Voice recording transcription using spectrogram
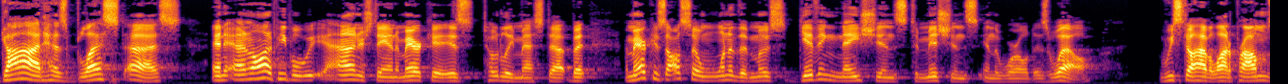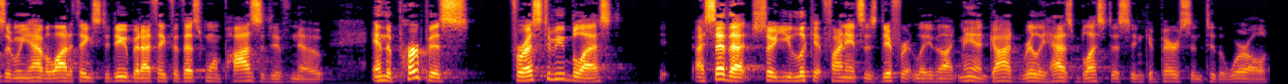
God has blessed us, and, and a lot of people, I understand America is totally messed up, but America is also one of the most giving nations to missions in the world as well. We still have a lot of problems and we have a lot of things to do, but I think that that's one positive note. And the purpose for us to be blessed, I said that so you look at finances differently. Like, man, God really has blessed us in comparison to the world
